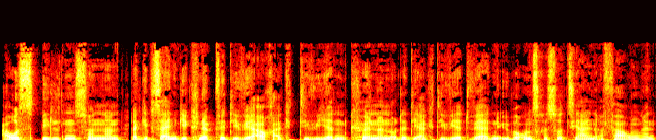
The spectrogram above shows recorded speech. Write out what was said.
ausbilden, sondern da gibt es einige Knöpfe, die wir auch aktivieren können oder die aktiviert werden über unsere sozialen Erfahrungen.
